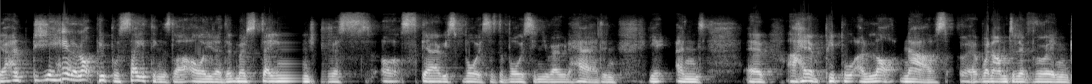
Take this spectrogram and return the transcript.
yeah, and because you hear a lot of people say things like, "Oh, you know, the most dangerous or scariest voice is the voice in your own head," and and uh, I hear people a lot now uh, when I'm delivering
